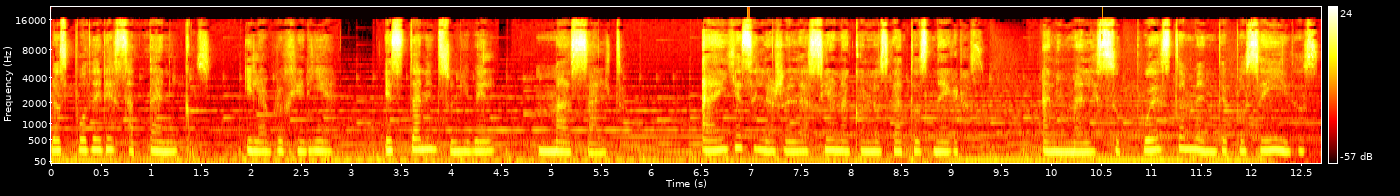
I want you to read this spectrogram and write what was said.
los poderes satánicos y la brujería están en su nivel más alto. A ella se les relaciona con los gatos negros, animales supuestamente poseídos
